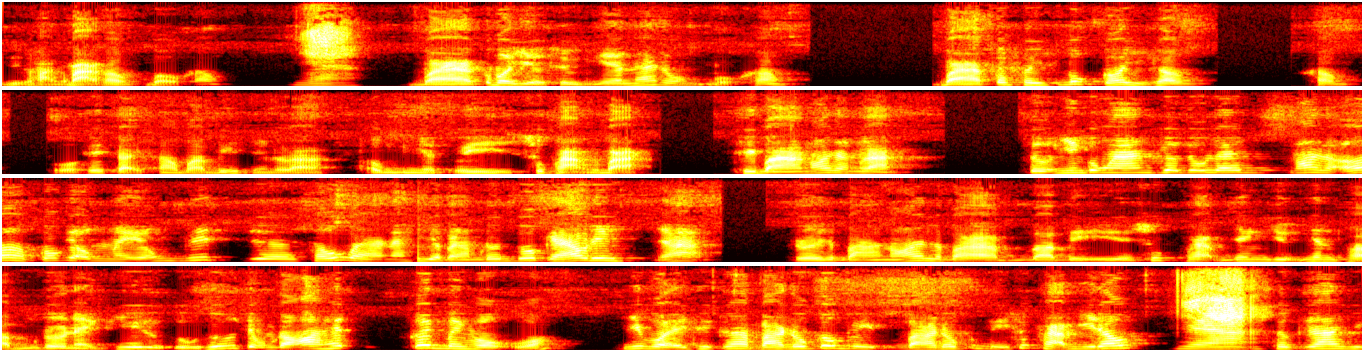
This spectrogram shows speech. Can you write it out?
điện thoại của bà không? Bộ không? Yeah. Dạ. bà có bao giờ sử dụng internet không? Bộ không. Bà có facebook có gì không? Không. Ủa thế tại sao bà biết là ông Nhật Uy xúc phạm với bà? Thì bà nói rằng là tự nhiên công an kêu tôi lên nói là ơ có cái ông này ông viết uh, xấu bà này. Giờ bà làm đơn tố cáo đi. Dạ. Rồi bà nói là bà bà bị xúc phạm danh dự nhân phẩm rồi này kia đủ thứ trong đó hết. Cái mình một ủa như vậy thì ra bà đâu có bị bà đâu có bị xúc phạm gì đâu dạ thực ra gì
